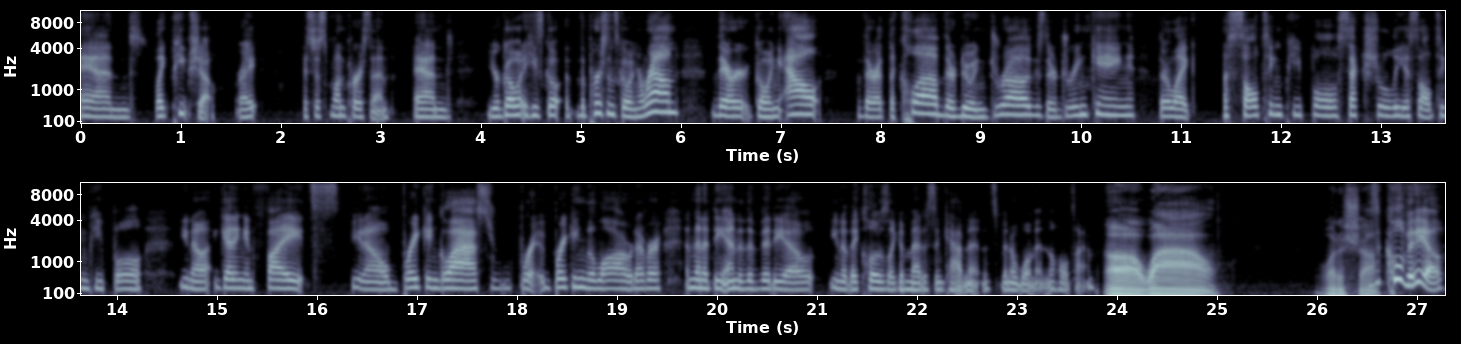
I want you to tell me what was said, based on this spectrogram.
and like peep show, right? It's just one person and you're going he's go the person's going around, they're going out, they're at the club, they're doing drugs, they're drinking, they're like assaulting people, sexually assaulting people, you know, getting in fights, you know, breaking glass, bre- breaking the law or whatever. And then at the end of the video, you know, they close like a medicine cabinet. It's been a woman the whole time. Oh wow, what a shot. It's a cool video.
